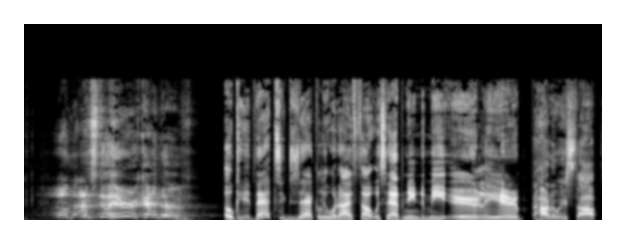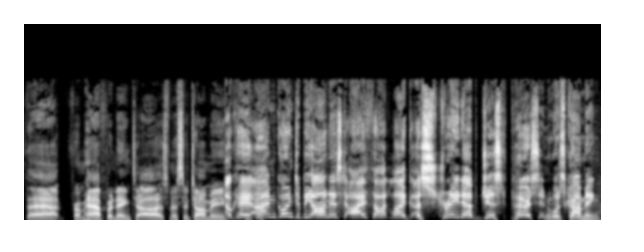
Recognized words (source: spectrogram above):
Like, um, I'm still here, kind of. Okay, that's exactly what I thought was happening to me earlier. How do we stop that from happening to us, Mr. Tommy? Okay, I'm going to be honest. I thought like a straight up just person was coming.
